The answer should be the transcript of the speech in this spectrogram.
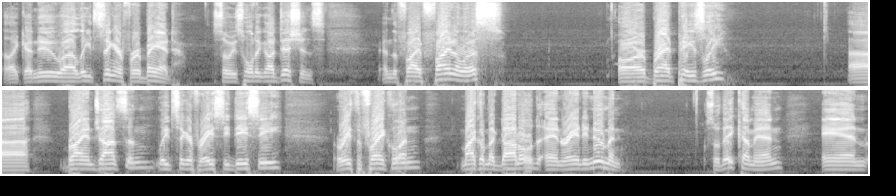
like a new uh, lead singer for a band. So he's holding auditions, and the five finalists are Brad Paisley, uh, Brian Johnson, lead singer for ACDC, Aretha Franklin, Michael McDonald, and Randy Newman. So they come in, and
